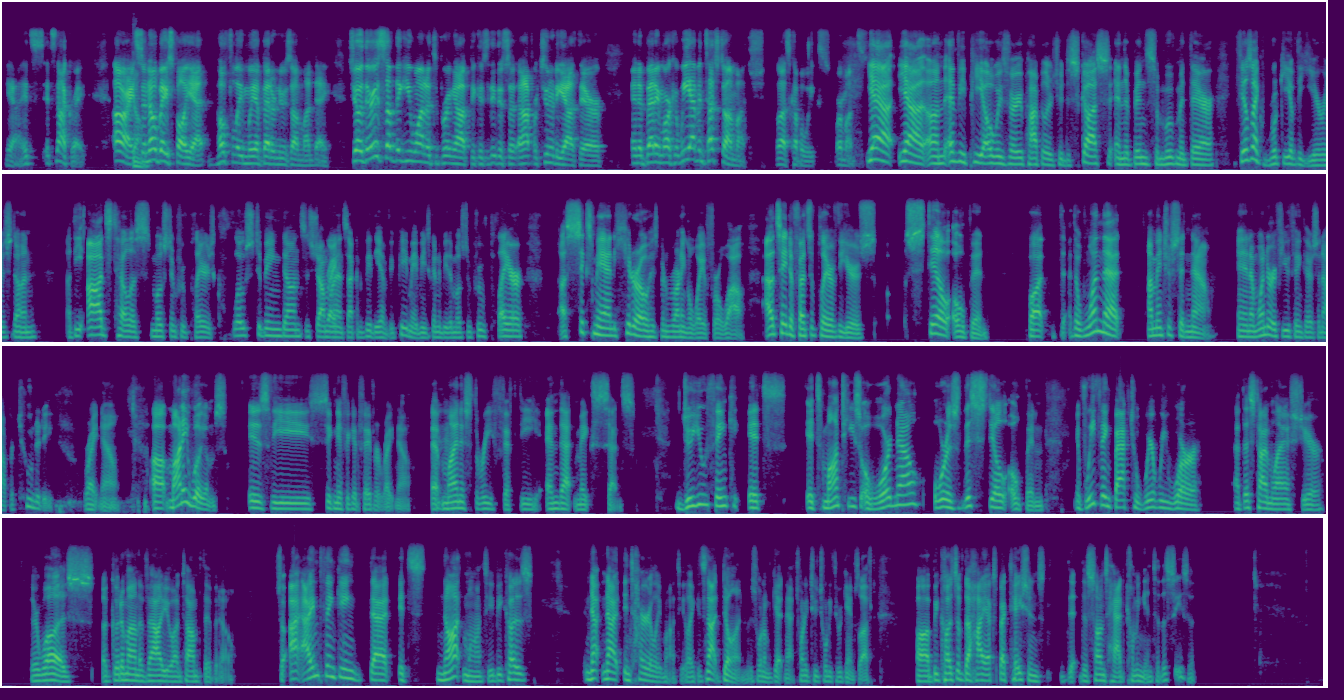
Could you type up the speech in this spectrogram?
Yeah, it's it's not great. All right, so no baseball yet. Hopefully, we have better news on Monday. Joe, there is something you wanted to bring up because you think there's an opportunity out there in a betting market we haven't touched on much the last couple weeks or months. Yeah, yeah. Um, MVP always very popular to discuss, and there've been some movement there. It feels like Rookie of the Year is done. Uh, the odds tell us most improved player is close to being done. Since Ja Right. Morant's not going to be the MVP, maybe he's going to be the most improved player. A six-man Herro has been running away for a while. I would say Defensive Player of the Year is still open, but th- the one that I'm interested in now, and I wonder if you think there's an opportunity right now. Uh, Monty Williams is the significant favorite right now at Mhm. minus 350, and that makes sense. Do you think it's it's Monty's award now, or is this still open? If we think back to where we were at this time last year, there was a good amount of value on Tom Thibodeau. So I, I'm thinking that it's not Monty because not not entirely Monty. Like it's not done, is what I'm getting at. 22, 23 games left. Uh, because of the high expectations that the Suns had coming into the season.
